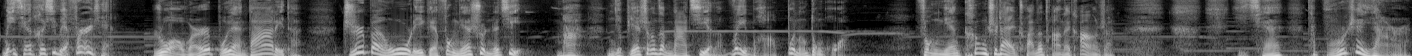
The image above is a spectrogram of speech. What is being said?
没钱喝西北风去。若文不愿搭理他，直奔屋里给凤年顺着气：“妈，你就别生这么大气了，胃不好，不能动火。”凤年吭哧带喘的躺在炕上，以前他不是这样啊，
